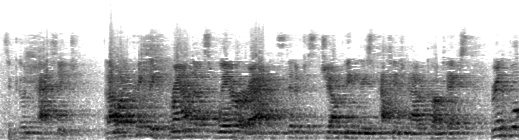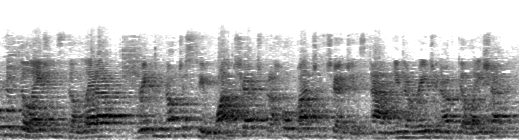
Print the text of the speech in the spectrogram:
It's a good passage. And I want to quickly ground us where we're at instead of just jumping this passage out of context. We're in the book of Galatians, the letter written not just to one church, but a whole bunch of churches um, in the region of Galatia.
